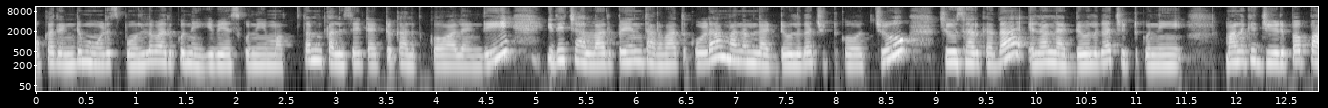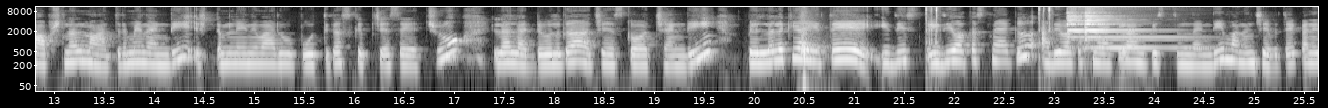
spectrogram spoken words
ఒక రెండు మూడు స్పూన్ల వరకు నెయ్యి వేసుకుని మొత్తం కలిసేటట్టు కలుపుకోవాలండి. ఇది చల్లారిపోయిన తర్వాత కూడా మనం లడ్డూలుగా చుట్టుకోవచ్చు. చూసారు కదా ఇలా లడ్డూలుగా చుట్టుకుని మనకి జీడిపప్పు ఆప్షనల్ మాత్రమేనండి. ఇష్టం లేని వారు పూర్తిగా స్కిప్ చేసేయచ్చు. ఇలా లడ్డూలుగా చేసుకోవచ్చండి. పిల్లలకి అయితే ఇది ఇది ఒక స్నాక్ అది ఒక స్నాక్లా అనిపిస్తుందండి. మనం చెబితే కానీ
